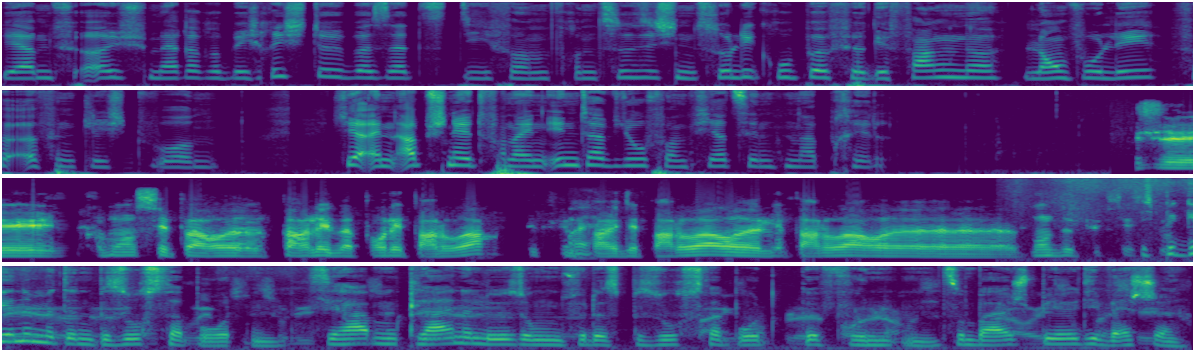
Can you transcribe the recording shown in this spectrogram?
Wir haben für euch mehrere Berichte übersetzt, die vom französischen Soli-Gruppe für Gefangene L'Envolée veröffentlicht wurden. Hier ein Abschnitt von einem Interview vom 14. April. J'ai commencé par euh, parler bah, pour les parloirs. Ich. Euh, euh, ich beginne mit den Besuchsverboten. Sie haben kleine Lösungen für das Besuchsverbot gefunden, zum Beispiel die Wäsche.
